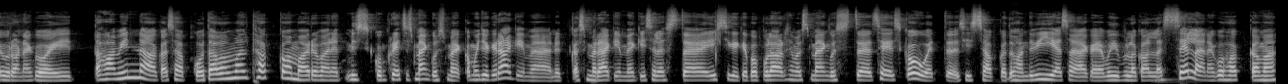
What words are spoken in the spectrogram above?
euro nagu ei taha minna, aga saab ka odavamalt hakkama. ma arvan, et mis konkreetsest mängust me ka muidugi räägime nüüd, kas me räägimegi sellest äh, Eesti kõige populaarsemast mängust äh, CS GO, et siis saab ka tuhande viiesajaga ja võib-olla ka alles selle nagu hakkama.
